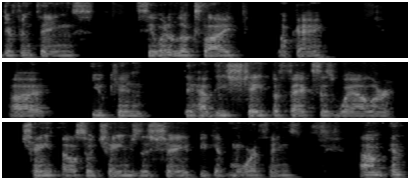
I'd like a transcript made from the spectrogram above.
different things, see what it looks like, okay? Uh, you can, they have these shape effects as well, or change, also change the shape, you get more things. Um, and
